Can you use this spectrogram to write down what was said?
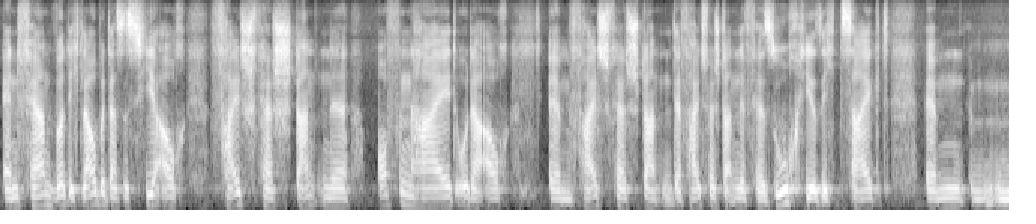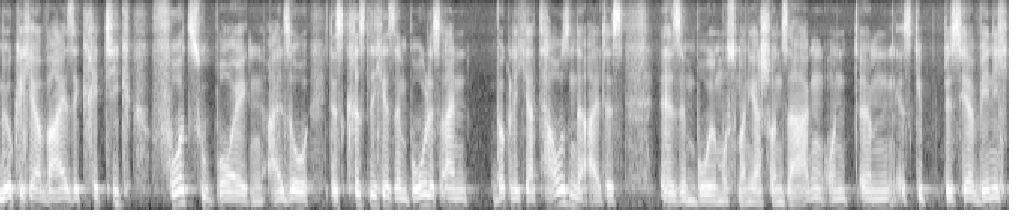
entfernt wird. Ich glaube, dass es hier auch falsch verstandene Offenheit oder auch ähm, falsch verstanden, der falsch verstandene Versuch hier sich zeigt, ähm, möglicherweise Kritik vorzubeugen. Also das christliche Symbol ist ein wirklich Jahrtausende altes äh, Symbol, muss man ja schon sagen. Und ähm, es gibt bisher wenig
